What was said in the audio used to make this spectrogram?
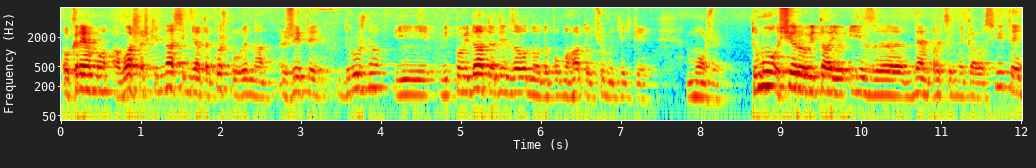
окремо, а ваша шкільна сім'я також повинна жити дружно і відповідати один за одного, допомагати в чому тільки може. Тому щиро вітаю із е, Днем працівника освіти.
